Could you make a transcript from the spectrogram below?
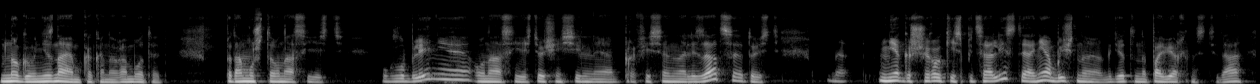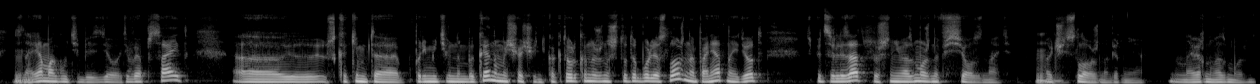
многого не знаем, как оно работает. Потому что у нас есть углубление, у нас есть очень сильная профессионализация, то есть э, мега широкие специалисты, они обычно где-то на поверхности, да. Не знаю, я могу тебе сделать веб-сайт э, с каким-то примитивным бэкэндом, еще что-нибудь. Как только нужно что-то более сложное, понятно, идет специализация, потому что невозможно все знать. Очень сложно, вернее. Наверное, возможно.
